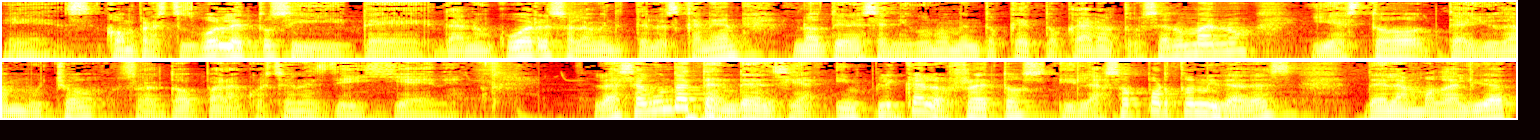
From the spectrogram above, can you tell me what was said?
eh, compras tus boletos y te dan un QR, solamente te lo escanean, no tienes en ningún momento que tocar a otro ser humano y esto te ayuda mucho, sobre todo para cuestiones de higiene. La segunda tendencia implica los retos y las oportunidades de la modalidad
